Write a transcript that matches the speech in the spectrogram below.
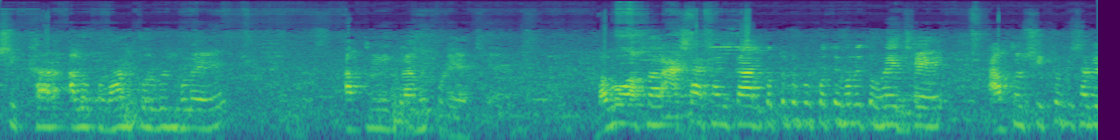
শিক্ষার আলো প্রদান করবেন বলে আপনি গ্রামে পড়ে আছেন। বাবু, আপনার আশা আকাঙ্ক্ষার কতটুকু প্রতিফলিত হয়েছে? আপনার শিক্ষক হিসাবে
